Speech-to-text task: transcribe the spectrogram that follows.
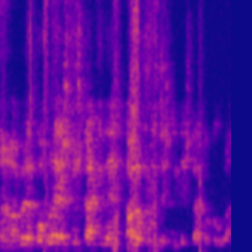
ಆಮೇಲೆ ಗೊಬ್ಬರ ಎಷ್ಟು ಸ್ಟಾಕ್ ಇದೆ? ತಾಲೂಕು ಎಷ್ಟಿದೆ ಸ್ಟಾಕ್ ಗೊಬ್ಬರ?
